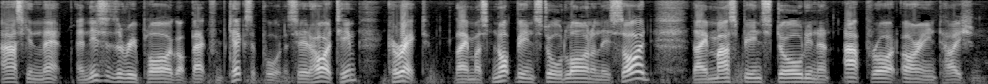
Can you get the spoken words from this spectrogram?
asking that. And this is the reply I got back from tech support. And said, hi Tim, correct. They must not be installed lying on their side. They must be installed in an upright orientation.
